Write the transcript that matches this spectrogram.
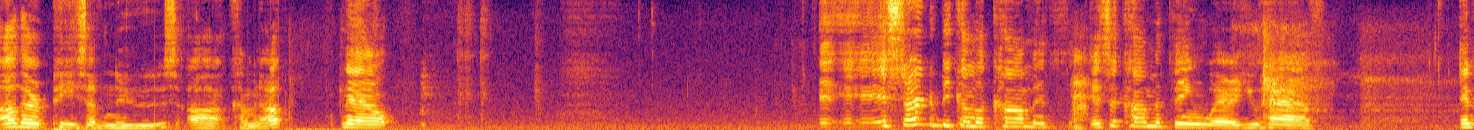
other piece of news uh, coming up now. it's starting to become a common. It's a common thing where you have an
